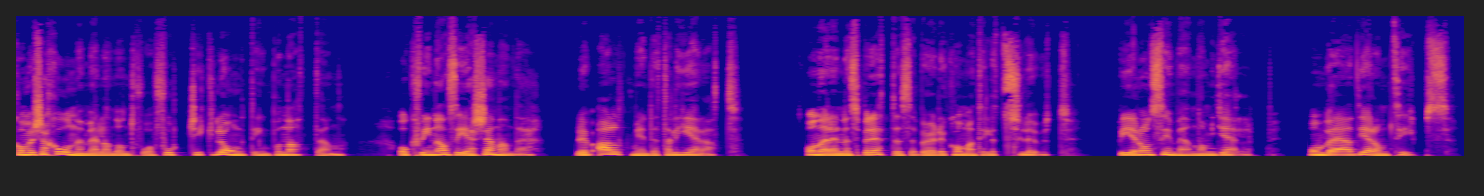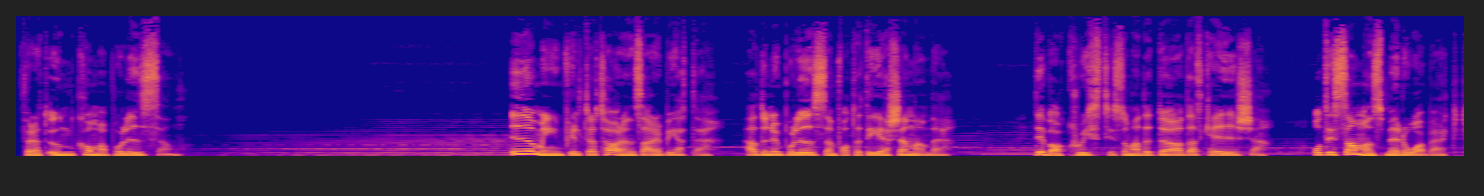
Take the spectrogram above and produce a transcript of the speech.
Konversationen mellan de två fortgick långt in på natten och kvinnans erkännande blev allt mer detaljerat. Och när hennes berättelse började komma till ett slut ber hon sin vän om hjälp. Hon vädjar om tips för att undkomma polisen. I och med infiltratörens arbete hade nu polisen fått ett erkännande. Det var Christie som hade dödat Keisha och tillsammans med Robert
